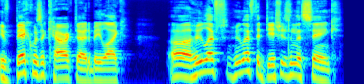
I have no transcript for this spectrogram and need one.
if Bec was a character to be like, oh, who left who left the dishes in the sink?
